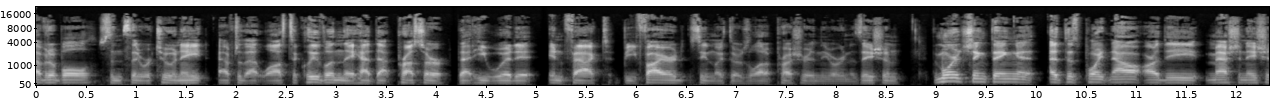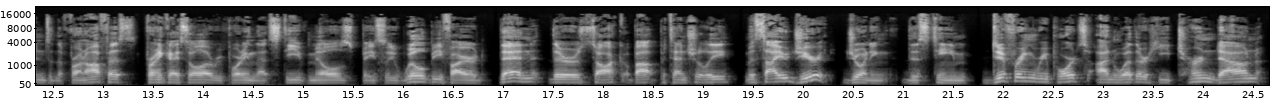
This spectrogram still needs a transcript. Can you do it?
inevitable since they were two and eight after that loss to Cleveland. They had that presser that he would in fact be fired. It seemed like there was a lot of pressure in the organization. The more interesting thing at this point now are the machinations in the front office. Frank Isola reporting that Steve Mills basically will be fired. Then there's talk about potentially Masai Ujiri joining this team. Differing reports on whether he turned down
